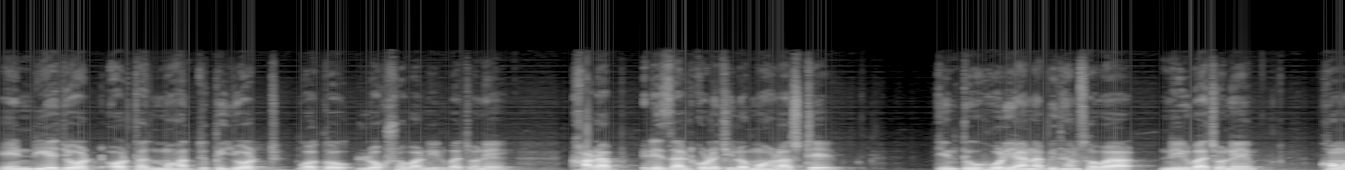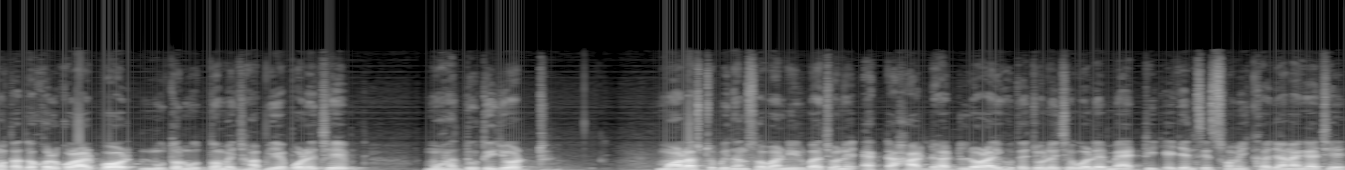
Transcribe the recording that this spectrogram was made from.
এনডিএ জোট অর্থাৎ মহাদ্যুতি জোট গত লোকসভা নির্বাচনে খারাপ রেজাল্ট করেছিল মহারাষ্ট্রে। কিন্তু হরিয়ানা বিধানসভা নির্বাচনে ক্ষমতা দখল করার পর নূতন উদ্যমে ঝাঁপিয়ে পড়েছে মহাদ্যুতি জোট। মহারাষ্ট্র বিধানসভা নির্বাচনে একটা হাড্ডাহাড্ডি লড়াই হতে চলেছে বলে ম্যাট্রিক এজেন্সির সমীক্ষা জানা গেছে।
